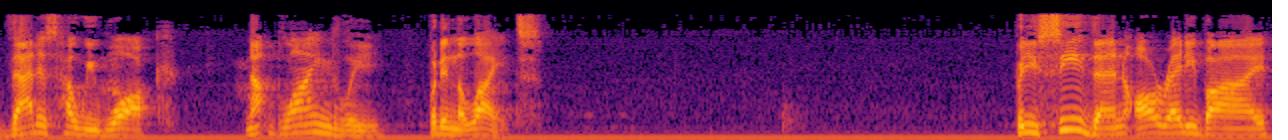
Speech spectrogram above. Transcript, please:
that is how we walk, not blindly, but in the light. But you see then already by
